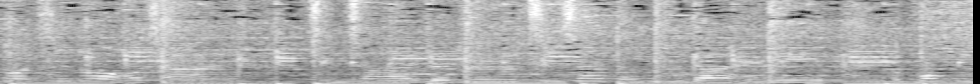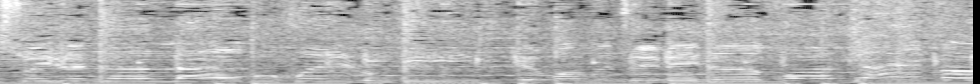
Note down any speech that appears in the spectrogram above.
多姿多彩，精彩的日子在等待你。光阴岁月的来不会容易，别忘了最美的花开放。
